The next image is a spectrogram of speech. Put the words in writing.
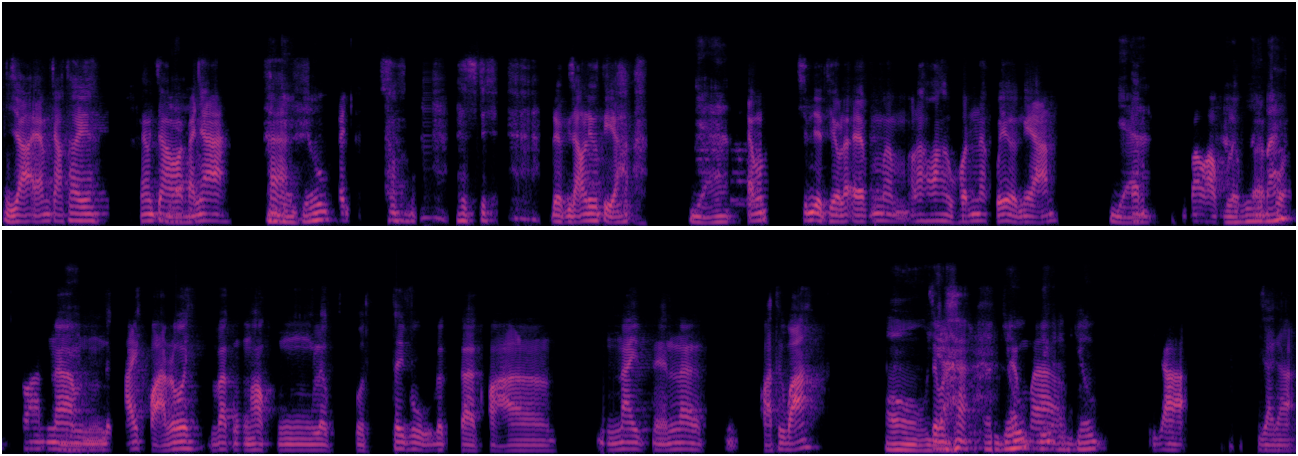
Dạ em chào thầy em chào dạ. cả nhà. Chào chú. Được giao lưu tỉa. Dạ. Em xin giới thiệu là em là Hoàng Hữu Huân quê ở Nghệ An. Dạ. Em vào học à, lớp à, của toàn dạ. được hai khóa rồi và cũng học lớp của thầy Vũ được cả khóa này đến là khóa thứ ba. Ồ dạ. mà, em chú em, em chú dạ dạ dạ.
